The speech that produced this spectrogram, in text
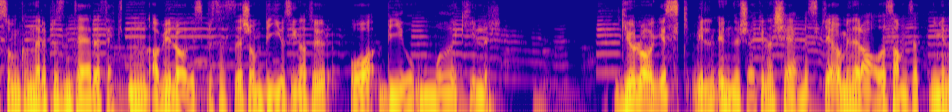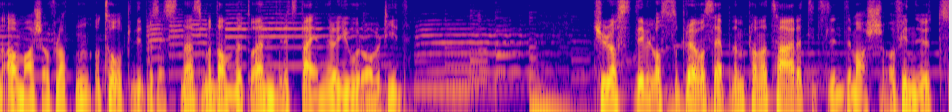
som kan representere effekten av biologiske prosesser som biosignatur og biomolekyler. Geologisk vil den undersøke den kjemiske og minerale sammensetningen av Marsoverflaten og tolke de prosessene som har dannet og endret steiner og jord over tid. Curiosity vil også prøve å se på den planetære tidslinjen til Mars og finne ut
